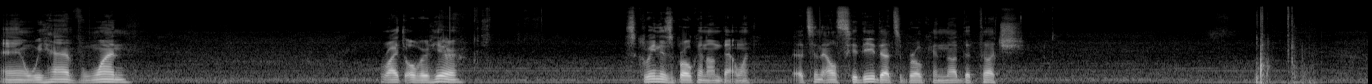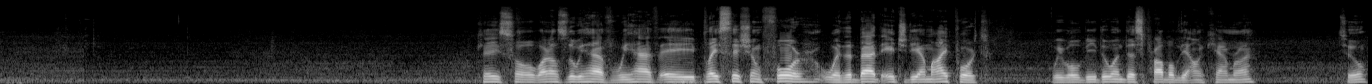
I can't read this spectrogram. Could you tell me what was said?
And we have one right over here. Screen is broken on that one. It's an LCD that's broken not the touch okay so what else do we have we have a PlayStation 4 with a bad HDMI port we will be doing this probably on camera too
